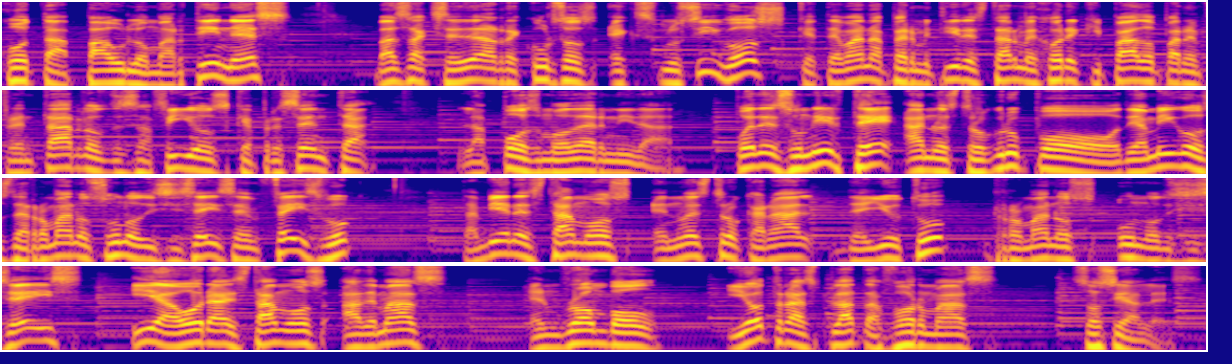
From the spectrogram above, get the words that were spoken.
jpaulomartinez. Vas a acceder a recursos exclusivos que te van a permitir estar mejor equipado para enfrentar los desafíos que presenta la posmodernidad. Puedes unirte a nuestro grupo de amigos de Romanos 1.16 en Facebook también estamos en nuestro canal de YouTube, Romanos 1.16, y ahora estamos además en Rumble y otras plataformas sociales.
